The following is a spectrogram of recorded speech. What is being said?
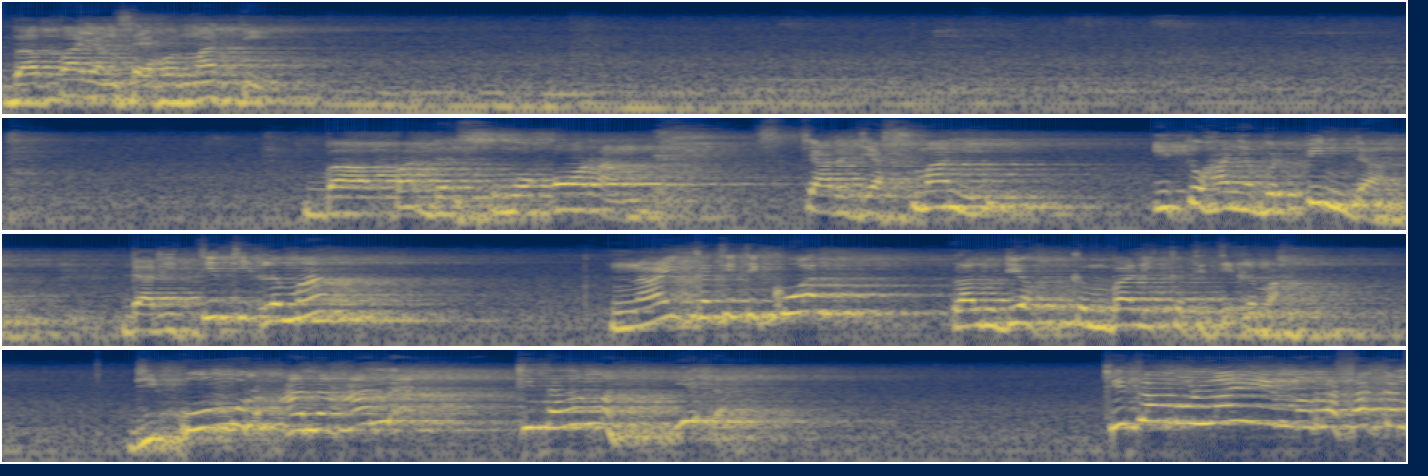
Bapak yang saya hormati, Bapak dan semua orang secara jasmani itu hanya berpindah dari titik lemah naik ke titik kuat lalu dia kembali ke titik lemah. Di umur anak-anak kita lemah ya tak? kita mulai merasakan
